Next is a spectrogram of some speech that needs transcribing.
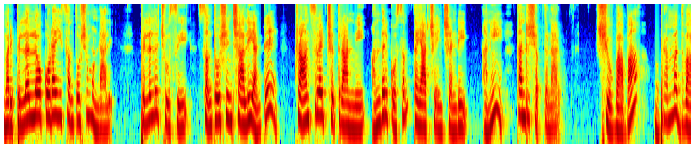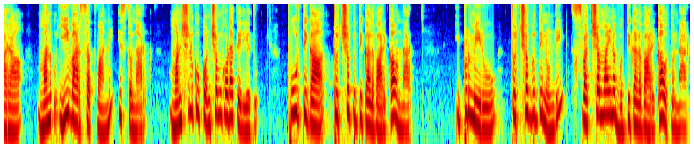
మరి పిల్లల్లో కూడా ఈ సంతోషం ఉండాలి. పిల్లలు చూసి సంతోషించాలి అంటే ట్రాన్స్లేట్ చిత్రాన్ని అందరి కోసం తయారు చేయించండి అని తండ్రి చెప్తున్నారు. శివబాబా బ్రహ్మ ద్వారా మనకు ఈ వారసత్వాన్ని ఇస్తున్నారు. మనుషులకు కొంచెం కూడా తెలియదు. పూర్తిగా తుచ్చబుద్ధి గలవారిగా ఉన్నారు. ఇప్పుడు మీరు తుచ్చబుద్ధి నుండి స్వచ్ఛమైన బుద్ధి గలవారిగా అవుతున్నారు.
